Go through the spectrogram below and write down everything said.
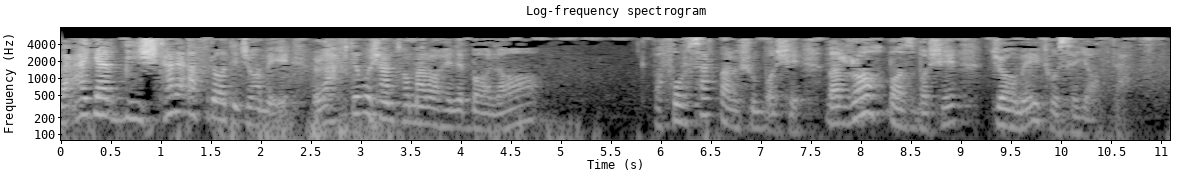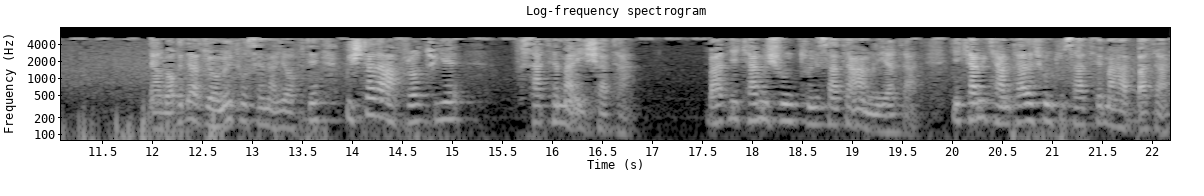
و اگر بیشتر افراد جامعه رفته باشن تا مراحل بالا و فرصت براشون باشه و راه باز باشه جامعه توسعه یافته است. در واقع در جامعه توسعه نیافته بیشتر افراد توی سطح معیشتن. بعد یه کمیشون توی سطح امنیتن. یه کمی کمترشون تو سطح محبتن.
